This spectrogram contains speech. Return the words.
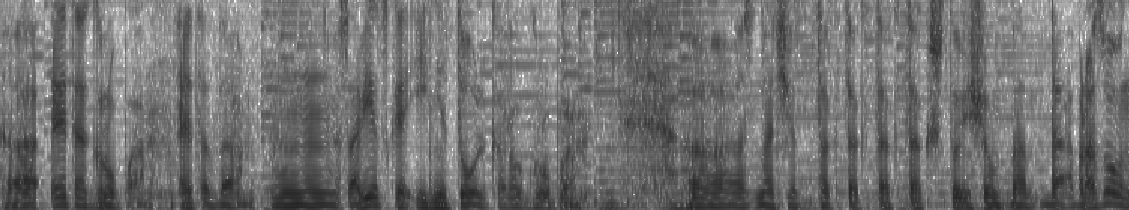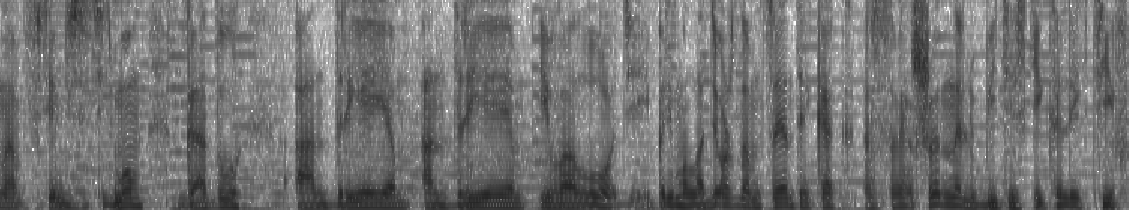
А, Это группа. Это да. Советская и не только рок-группа. А, Значит, так, так, так, так, что еще? Да, да, образована в 77 году Андреем, Андреем и Володей при молодежном центре как совершенно любительский коллектив.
